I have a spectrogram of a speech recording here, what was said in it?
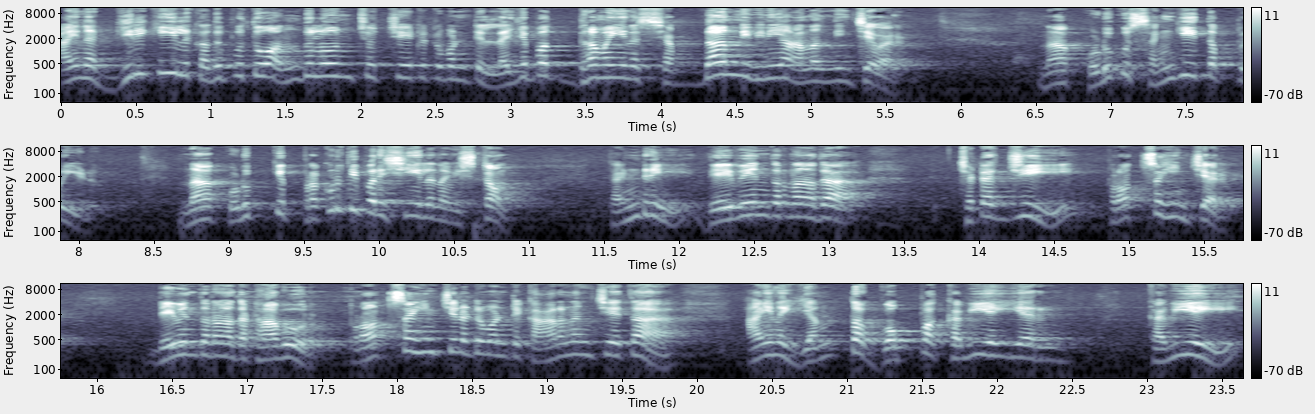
ఆయన గిరికీలు కదుపుతూ అందులోంచి వచ్చేటటువంటి లయబద్ధమైన శబ్దాన్ని విని ఆనందించేవారు. నా కొడుకు సంగీత ప్రియుడు. నా కొడుక్కి ప్రకృతి పరిశీలన ఇష్టం. తండ్రి దేవేంద్రనాథ చటర్జీ ప్రోత్సహించారు. దేవేంద్రనాథ ఠాగూర్ ప్రోత్సహించినటువంటి కారణం చేత ఆయన ఎంత గొప్ప కవి అయ్యారు? కవి అయి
